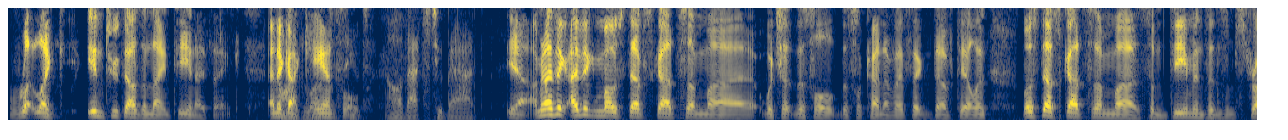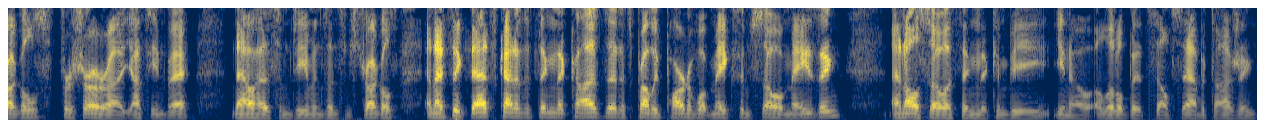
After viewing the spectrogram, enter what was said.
like in 2019, I think, and it got to see canceled. Oh, that's too bad. Yeah, I mean, I think I think Mos Def's got some, uh, which this will this will kind of I think dovetail in. Mos Def's got some uh, some demons and some struggles for sure. Uh, Yasin Bey now has some demons and some struggles, and I think that's kind of the thing that caused it. It's probably part of what makes him so amazing, and also a thing that can be you know a little bit self sabotaging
